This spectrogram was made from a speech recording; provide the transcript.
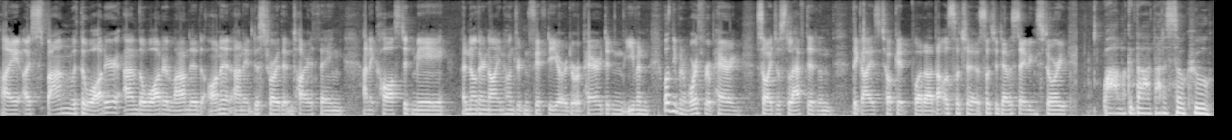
I, I span with the water and the water landed on it and it destroyed the entire thing. And it costed me another 950 or the repair didn't even wasn't even worth repairing. So I just left it and the guys took it. But uh, that was such a such a devastating story. Wow look at that. That is so cool.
